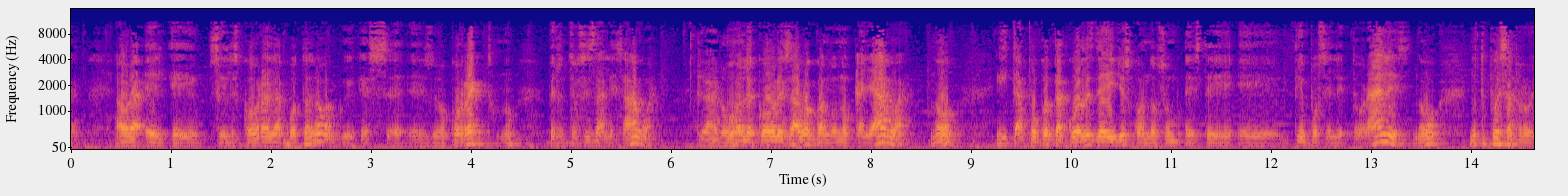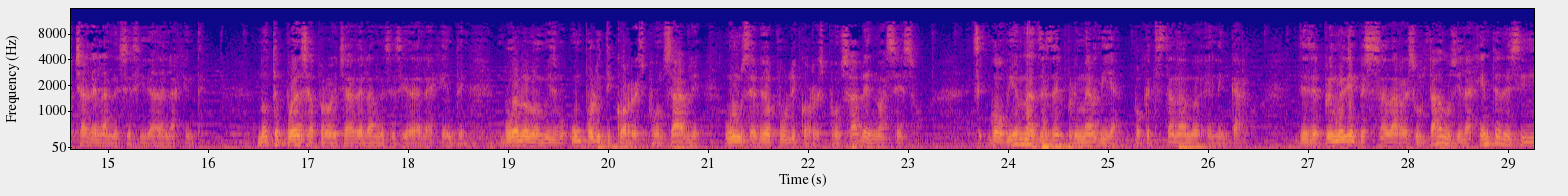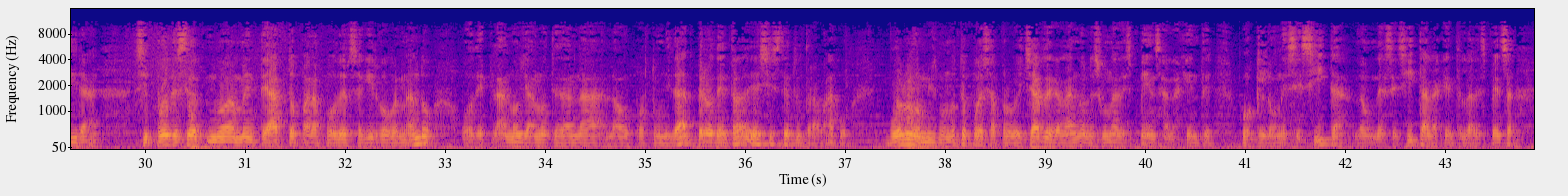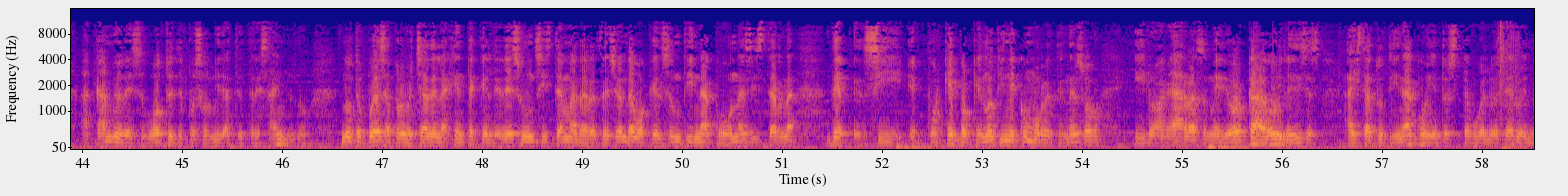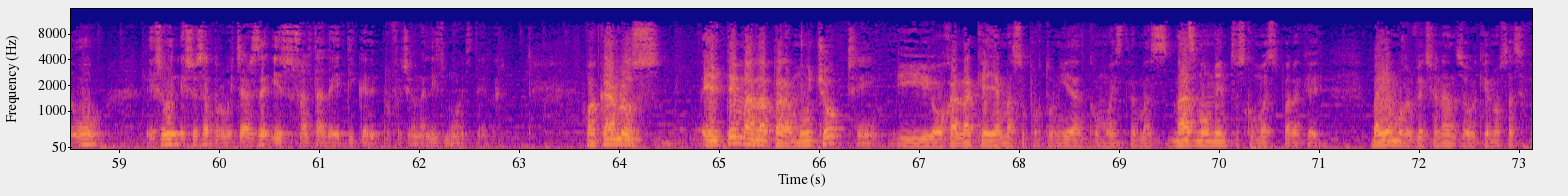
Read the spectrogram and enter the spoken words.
ahora, el, eh, si les cobra la cuota, no, que es, es, lo correcto, ¿no? Pero entonces dales agua. Claro. No le cobres agua cuando no cae agua, ¿no? Y tampoco te acuerdes de ellos cuando son este eh, tiempos electorales, ¿no? No te puedes aprovechar de la necesidad de la gente. No te puedes aprovechar de la necesidad de la gente. Bueno, lo mismo, un político responsable, un servidor público responsable no hace eso gobiernas desde el primer día porque te están dando el encargo. Desde el primer día empiezas a dar resultados y la gente decidirá si puede ser nuevamente apto para poder seguir gobernando o de plano ya no te dan la, oportunidad. Pero de entrada ya hiciste tu trabajo. Vuelvo lo mismo, no te puedes aprovechar regalándoles una despensa a la gente porque lo necesita, lo necesita la gente la despensa a cambio de su voto y después olvídate tres años, ¿no? No te puedes aprovechar de la gente que le des un sistema de retención de agua, que es un tinaco o una cisterna, de, si, eh, ¿por qué? Porque no tiene cómo retener su agua y lo agarras medio ahorcado y le dices, ahí está tu tinaco y entonces te vuelves héroe. No, eso, eso es aprovecharse y eso es falta de ética y de profesionalismo, este. Juan Carlos, el tema da para mucho y ojalá que haya más oportunidad como esta, más, más momentos como estos para que vayamos reflexionando sobre qué nos hace falta.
